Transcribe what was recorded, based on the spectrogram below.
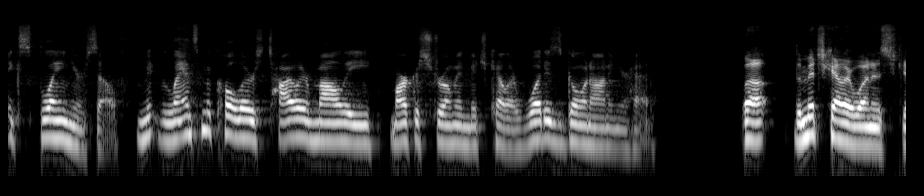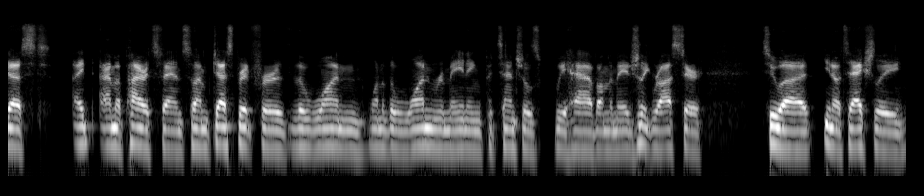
explain yourself. Lance McCullers, Tyler Mahle, Marcus Stroman, Mitch Keller. What is going on in your head? Well, the Mitch Keller one is just I, am a Pirates fan, so I'm desperate for the one one of the one remaining potentials we have on the major league roster to uh you know to actually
